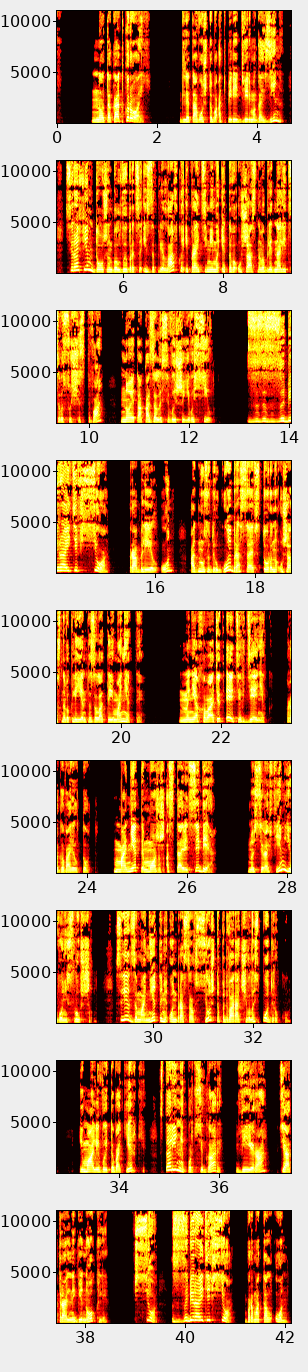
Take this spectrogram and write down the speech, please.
«Ну так открой!» Для того, чтобы отпереть дверь магазина, Серафим должен был выбраться из-за прилавка и пройти мимо этого ужасного бледнолицего существа, но это оказалось выше его сил. «Забирайте все!» – проблеял он, одну за другой бросая в сторону ужасного клиента золотые монеты. «Мне хватит этих денег», – проговорил тот. «Монеты можешь оставить себе». Но Серафим его не слушал. Вслед за монетами он бросал все, что подворачивалось под руку. Эмалевые табакерки, старинные портсигары, веера, театральные бинокли. «Все, забирайте все», – бормотал он.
